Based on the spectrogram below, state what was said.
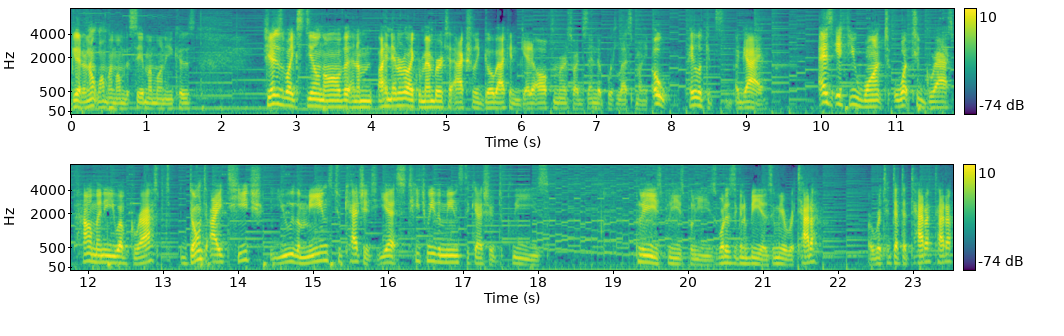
Good. I don't want my mom to save my money because she up like stealing all of it, and I'm I never like remember to actually go back and get it all from her, so I just end up with less money. Oh, hey, look, it's a guy as if you want what to grasp, how many you have grasped. Don't I teach you the means to catch it? Yes, teach me the means to catch it, please. Please, please, please. What is it gonna be? Is it gonna be a Rattata? A ratatata tata?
